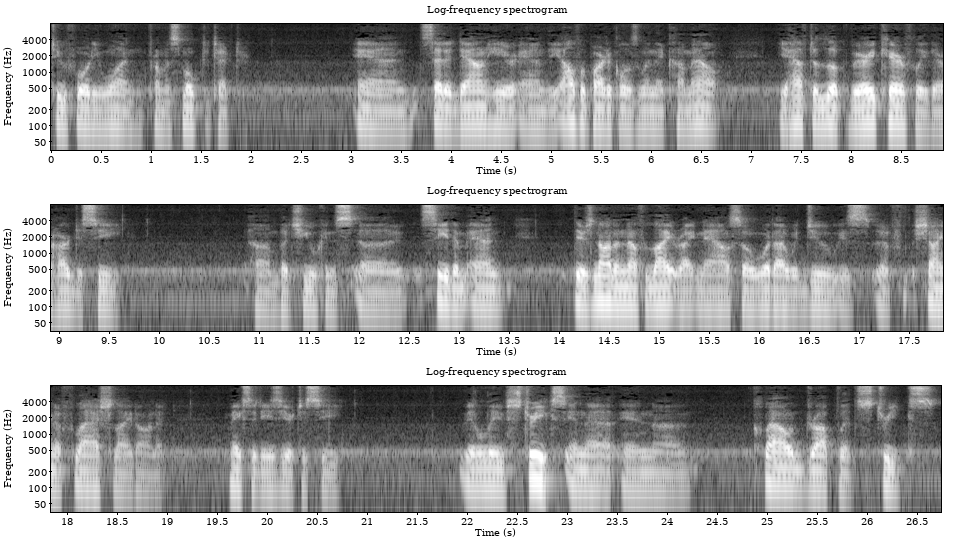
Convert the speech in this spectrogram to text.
241 from a smoke detector, and set it down here. And the alpha particles, when they come out, you have to look very carefully. They're hard to see um, but you can uh, see them. And there's not enough light right now so what I would do is uh, shine a flashlight on it. Makes it easier to see. It'll leave streaks in the in uh, cloud droplet streaks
